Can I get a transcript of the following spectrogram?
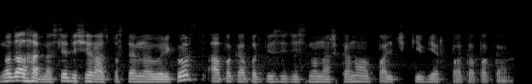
Ну да ладно, в следующий раз поставим новый рекорд. А пока подписывайтесь на наш канал. Пальчики вверх. Пока-пока.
